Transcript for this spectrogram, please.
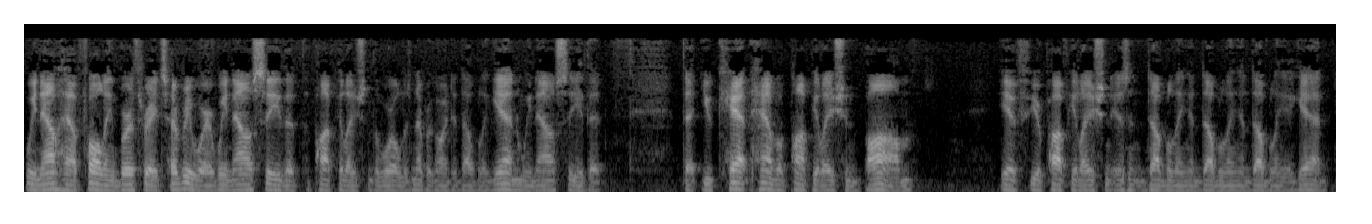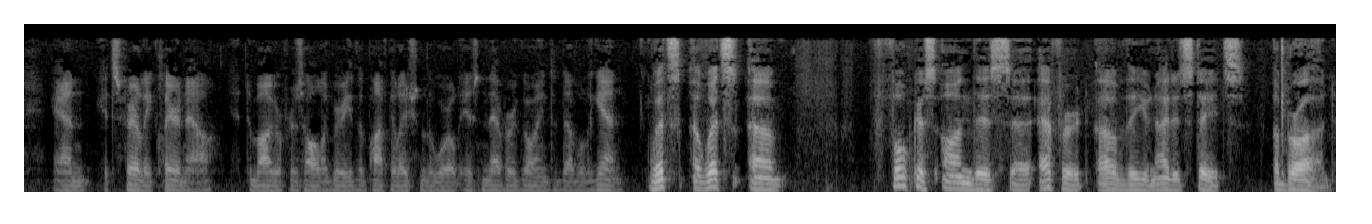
we now have falling birth rates everywhere. We now see that the population of the world is never going to double again. We now see that that you can't have a population bomb if your population isn't doubling and doubling and doubling again. And it's fairly clear now demographers all agree the population of the world is never going to double again. Let's uh, let's um, focus on this uh, effort of the United States abroad.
